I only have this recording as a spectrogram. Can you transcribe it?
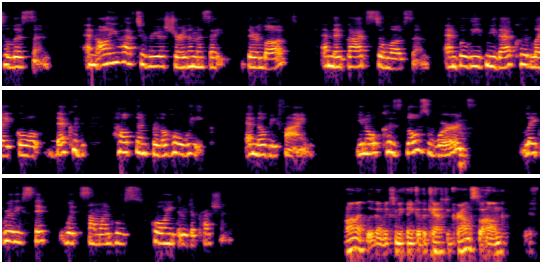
to listen. And all you have to reassure them is that they're loved and that God still loves them. And believe me, that could like go, that could help them for the whole week and they'll be fine. You know, because those words, like really stick with someone who's going through depression. Ironically, that makes me think of the Casting Crown song. If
